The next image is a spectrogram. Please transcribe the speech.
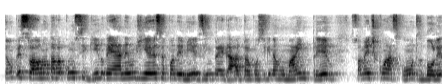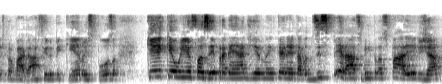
Então pessoal não estava conseguindo ganhar nenhum dinheiro nessa pandemia, desempregado, estava conseguindo arrumar emprego, somente com as contas, boleto para pagar, filho pequeno, esposa. O que, que eu ia fazer para ganhar dinheiro na internet? Estava desesperado, subindo pelas paredes já.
